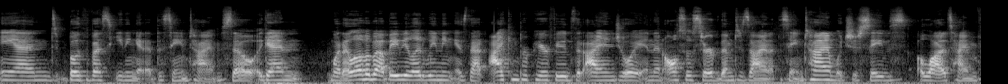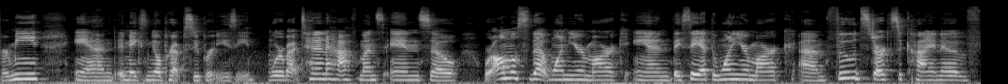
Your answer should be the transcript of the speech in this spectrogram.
and both of us eating it at the same time. So again, what I love about baby-led weaning is that I can prepare foods that I enjoy and then also serve them to Zion at the same time, which just saves a lot of time for me and it makes meal prep super easy. We're about 10 and a half months in, so we're almost to that one year mark and they say at the one year mark, um, food starts to kind of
